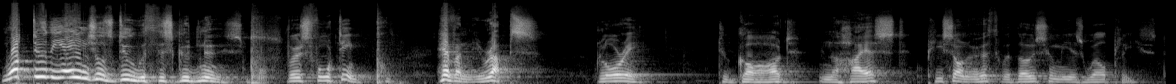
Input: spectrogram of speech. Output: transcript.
What do the angels do with this good news? Verse 14 Heaven erupts. Glory to God in the highest, peace on earth with those whom he is well pleased.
